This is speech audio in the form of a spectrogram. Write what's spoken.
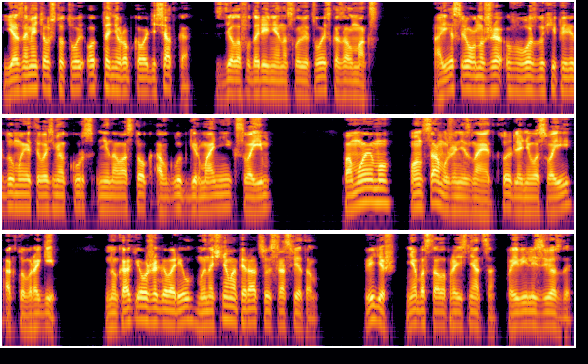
Я заметил, что твой Отто не робкого десятка, сделав ударение на слове «твой», сказал Макс. А если он уже в воздухе передумает и возьмет курс не на восток, а вглубь Германии, к своим? По-моему, он сам уже не знает, кто для него свои, а кто враги. Но, как я уже говорил, мы начнем операцию с рассветом. Видишь, небо стало проясняться, появились звезды.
